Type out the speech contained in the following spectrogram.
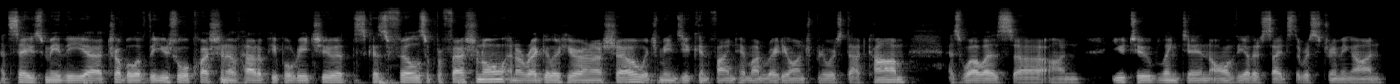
That saves me the uh, trouble of the usual question of how do people reach you? It's because Phil's a professional and a regular here on our show, which means you can find him on radioentrepreneurs.com as well as uh, on YouTube, LinkedIn, all of the other sites that we're streaming on.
